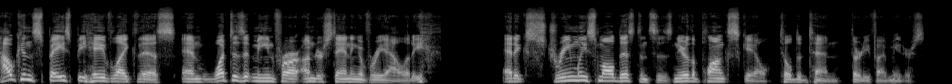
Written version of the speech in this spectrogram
How can space behave like this, and what does it mean for our understanding of reality? At extremely small distances, near the Planck scale, tilde 10, 35 meters.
